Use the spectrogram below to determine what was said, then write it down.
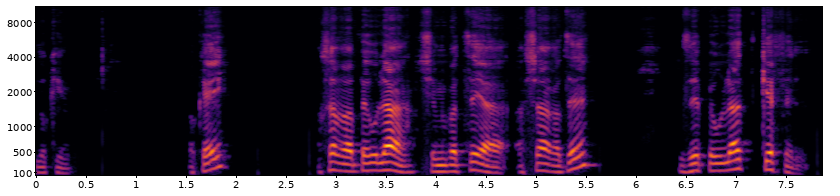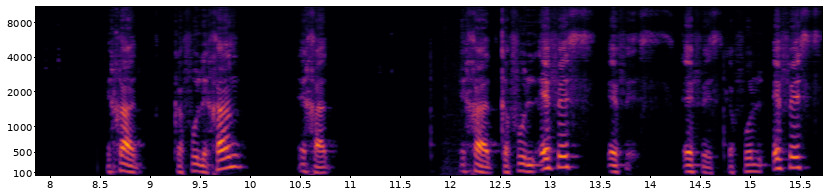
לוקים, אוקיי? עכשיו הפעולה שמבצע השער הזה זה פעולת כפל. 1 כפול 1, 1 1 כפול 0, 0 0 כפול 0,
